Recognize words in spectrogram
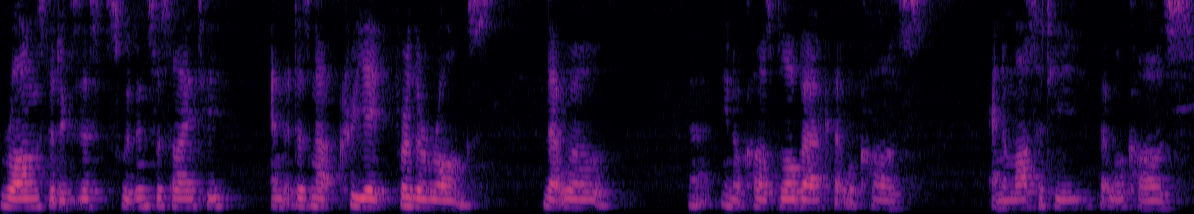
wrongs that exists within society and that does not create further wrongs that will uh, you know cause blowback that will cause animosity that will cause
